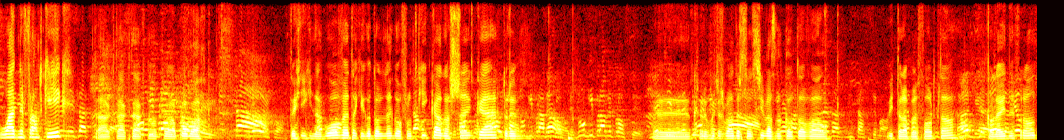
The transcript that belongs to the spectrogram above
Ładny front kick. Tak, tak, tak. No, była próba techniki na głowę, takiego dolnego front kicka na szczękę, którym, yy, którym chociażby Anderson Silva znokautował Wittora Belforta. Kolejny front.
